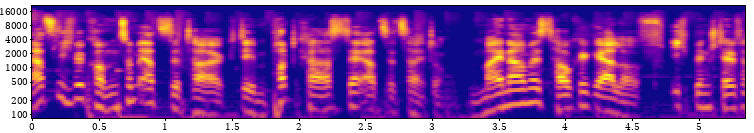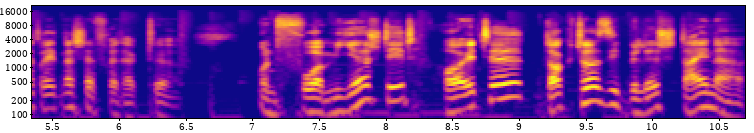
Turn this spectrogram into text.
Herzlich willkommen zum Ärztetag, dem Podcast der Ärztezeitung. Mein Name ist Hauke Gerloff. Ich bin stellvertretender Chefredakteur. Und vor mir steht heute Dr. Sibylle Steiner,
